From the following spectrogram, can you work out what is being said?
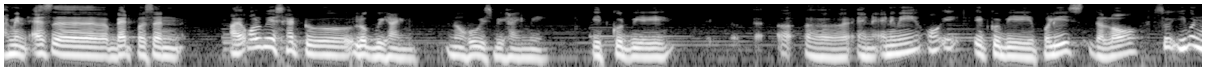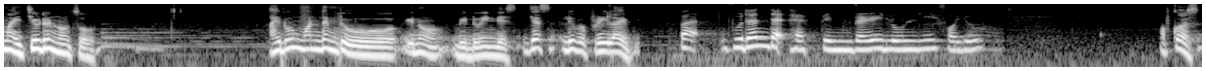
I mean, as a bad person, I always had to look behind, you know, who is behind me. It could be uh, uh, an enemy or it, it could be police, the law. So even my children also, I don't want them to, you know, be doing this. Just live a free life. But wouldn't that have been very lonely for you? Of course,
